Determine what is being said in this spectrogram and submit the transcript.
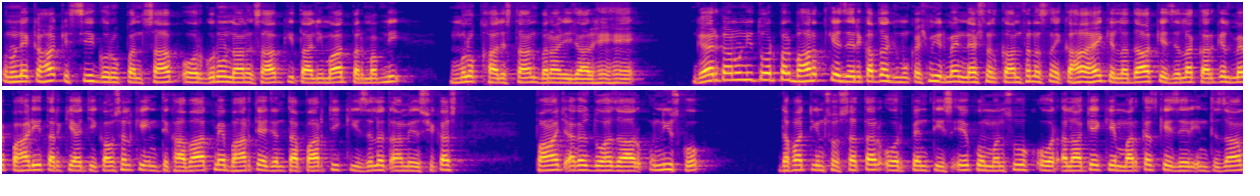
انہوں نے کہا کہ سکھ گرو پنت صاحب اور گرو نانک صاحب کی تعلیمات پر مبنی ملک خالستان بنانے جا رہے ہیں۔ غیر قانونی طور پر بھارت کے زیر قبضہ جموں کشمیر میں نیشنل کانفرنس نے کہا ہے کہ لداخ کے ضلع کرگل میں پہاڑی ترقیاتی کونسل کے انتخابات میں بھارتیہ جنتا پارٹی کی ذلت آمیز شکست پانچ اگست دو ہزار انیس کو دفعہ تین سو ستر اور پینتیس اے کو منسوخ اور علاقے کے مرکز کے زیر انتظام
